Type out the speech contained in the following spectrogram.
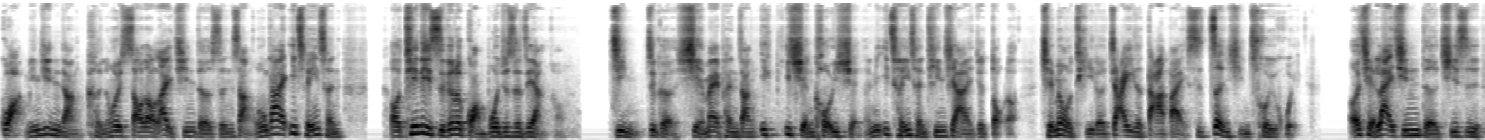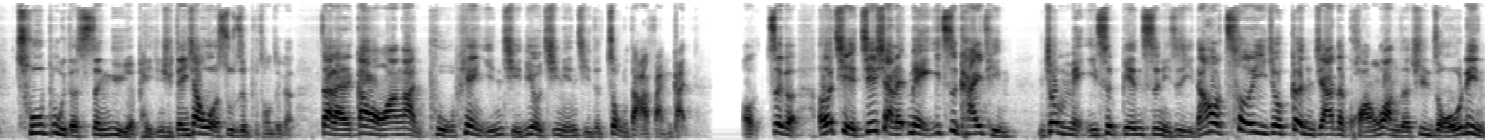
挂，民进党可能会烧到赖清德身上。我们刚才一层一层哦，听历史哥的广播就是这样哈，进这个血脉喷张，一一弦扣一弦，你一层一层听下来你就懂了。前面我提了，嘉义的大败是阵型摧毁，而且赖清德其实初步的声誉也赔进去。等一下我有数字补充这个，再来高虹安案普遍引起六七年级的重大反感哦，这个而且接下来每一次开庭。你就每一次鞭笞你自己，然后侧翼就更加的狂妄的去蹂躏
